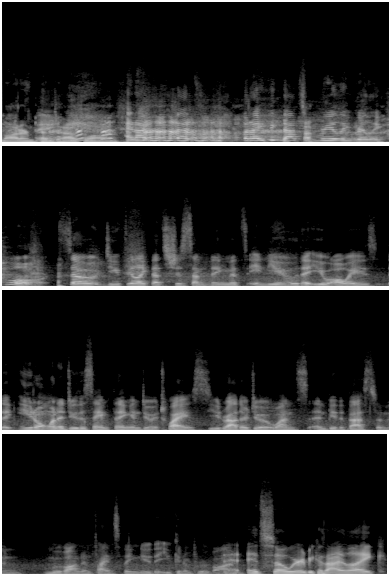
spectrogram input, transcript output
Modern thing. pentathlon. And I think that's, but I think that's really, really cool. So, do you feel like that's just something that's in you that you always that you don't want to do the same thing and do it twice? You'd rather do it once and be the best, and then move on and find something new that you can improve on. It's so weird because I like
